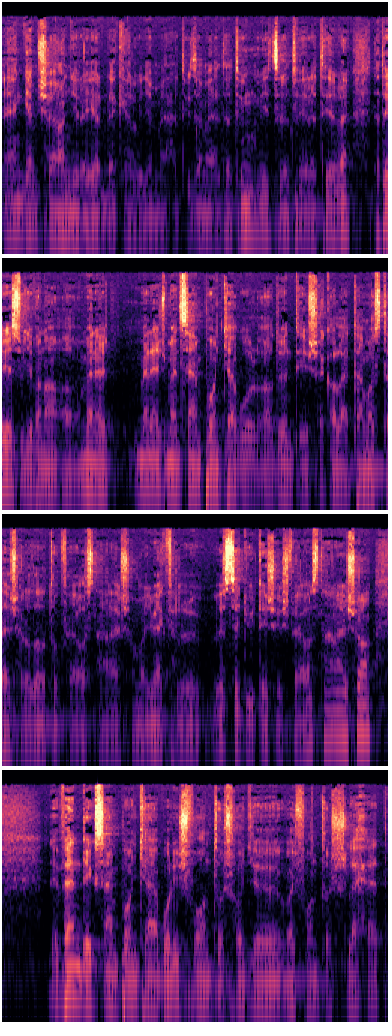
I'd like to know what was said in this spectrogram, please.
engem se annyira érdekel, ugye, mert hát üzemeltetünk, viccet félretélve. Tehát egyrészt ugye van a, a menedzsment szempontjából a döntések alátámasztására, az adatok felhasználása, vagy megfelelő összegyűjtés és felhasználása, de vendég szempontjából is fontos, hogy, vagy fontos lehet,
